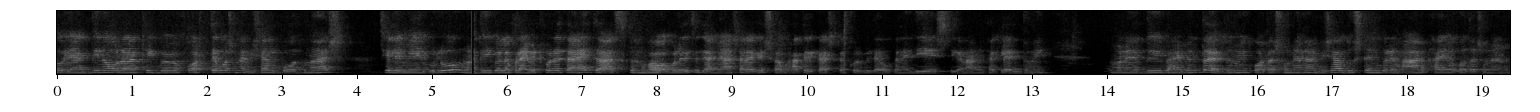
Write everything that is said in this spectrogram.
তো একদিনও ওরা ঠিকভাবে পড়তে বসে না, বিশাল বদমাস ছেলে মেয়েগুলো। মানে দুই বেলা প্রাইভেট করে তাই, তো আজকে বাবা বলে গেছে যে, আমি আসার আগে সব হাতের কাজটা করবি, তাই ওখানে দিয়ে এসছি। কেন আমি থাকলে একদমই মানে দুই ভাই বোন তো একদমই কথা শুনে না, বিশাল দুষ্টামি করে মার খায়ও কথা শুনে না।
